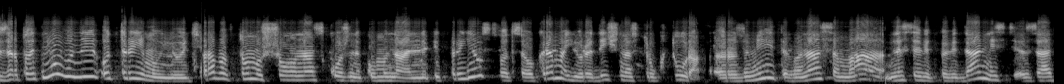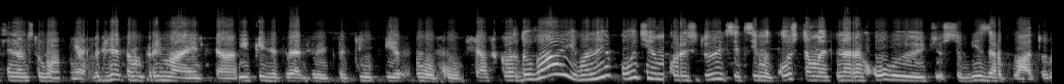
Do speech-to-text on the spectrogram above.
Зарплатню вони отримують. Справа в тому, що у нас кожне комунальне підприємство це окрема юридична структура. Розумієте, вона сама несе відповідальність за фінансування. Бюджетом приймається, який затверджується в кінці року вся складова, і вони потім користуються цими коштами, нараховують собі зарплату.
